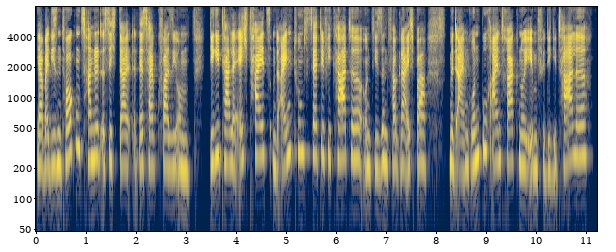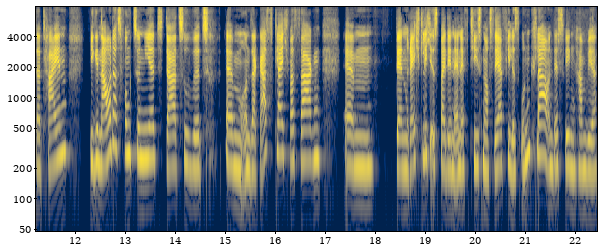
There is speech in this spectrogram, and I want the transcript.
Ja, bei diesen Tokens handelt es sich da deshalb quasi um digitale Echtheits- und Eigentumszertifikate und die sind vergleichbar mit einem Grundbucheintrag, nur eben für digitale Dateien. Wie genau das funktioniert, dazu wird ähm, unser Gast gleich was sagen. Ähm, denn rechtlich ist bei den NFTs noch sehr vieles unklar und deswegen haben wir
